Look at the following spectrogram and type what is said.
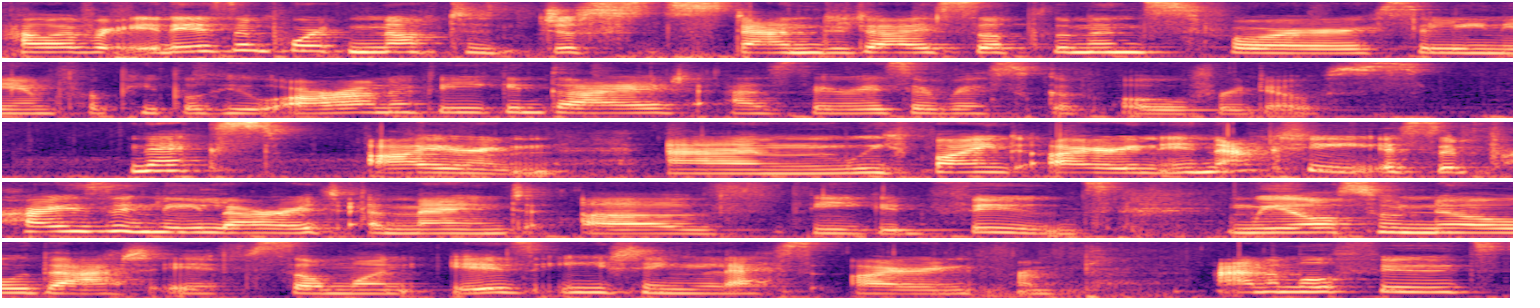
However, it is important not to just standardize supplements for selenium for people who are on a vegan diet as there is a risk of overdose. Next, iron. Um, we find iron in actually a surprisingly large amount of vegan foods. And we also know that if someone is eating less iron from animal foods,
